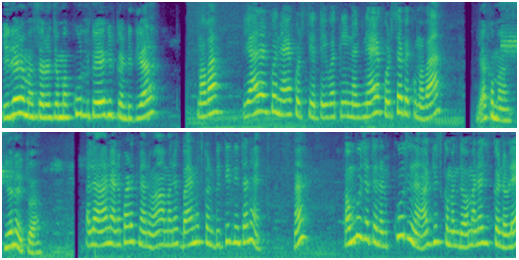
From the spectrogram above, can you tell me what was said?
ಇದೇನಮ್ಮ ಸರೋಜಮ್ಮ ಕೂದಲು ಕೈಯಾಗಿ ಇಟ್ಕೊಂಡಿದ್ಯಾ? ಮವ ಯಾರ್ಯಾರಿಗೂ ನ್ಯಾಯ ಕೊಡ್ಸಿ ಇವತ್ತು ನೀನು ನ್ಯಾಯ ಕೊಡಿಸಬೇಕು ಮವ. ಯಾಕಮ್ಮ ಏನಾಯ್ತು? ಅಲ್ಲ ನನ್ನ ಪಾಡಕ್ಕೆ ನಾನು ಆ ಮನೆಗೆ ಬಾಯಿ ಮುಚ್ಕೊಂಡು ಬಿದ್ದಿದ್ದೀನಿ ತಾನೆ. ಹಾಂ? ಅಂಬು ಜೊತೆ ನನ್ನ ಕೂದಲನ್ನ ಅಗ್ಗಿಸ್ಕೊಂಬಂದು ಮನೆಗೆ ಇಟ್ಕೊಂಡವಳೆ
